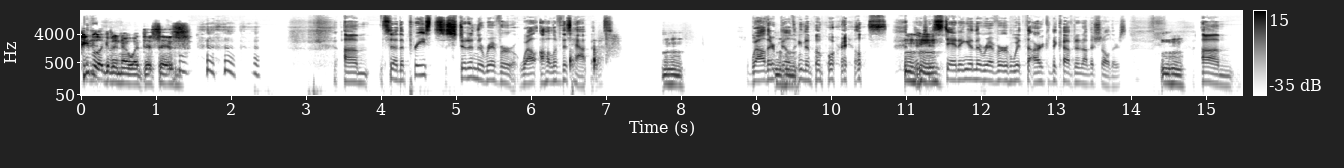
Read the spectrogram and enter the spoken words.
people are going to know what this is Um, so the priests stood in the river while all of this happened. Mhm. While they're building the memorials, they're just standing in the river with the Ark of the Covenant on their shoulders. Um,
